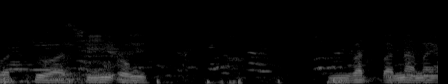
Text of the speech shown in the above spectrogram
แน่บดจัวสีองค์ที่วัดบ้านนาเมือง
